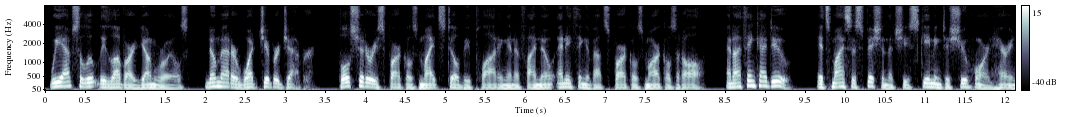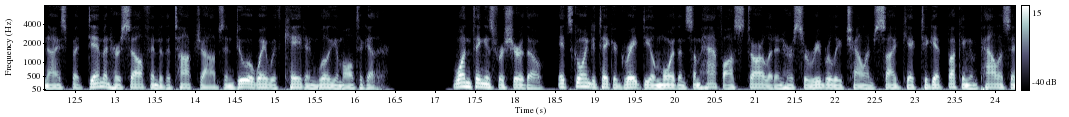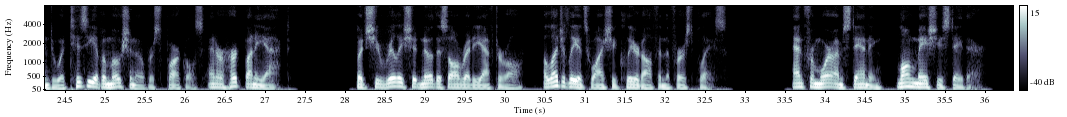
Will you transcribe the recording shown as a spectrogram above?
We absolutely love our young royals, no matter what jibber jabber, bullshittery Sparkles might still be plotting, and if I know anything about Sparkles Markles at all, and I think I do, it's my suspicion that she's scheming to shoehorn Harry Nice but Dim and herself into the top jobs and do away with Kate and William altogether. One thing is for sure though, it's going to take a great deal more than some half-ass starlet and her cerebrally challenged sidekick to get Buckingham Palace into a tizzy of emotion over Sparkles and her Hurt Bunny act. But she really should know this already after all, allegedly it's why she cleared off in the first place. And from where I'm standing, long may she stay there.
